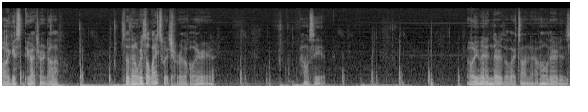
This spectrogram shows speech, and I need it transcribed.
Oh, I guess it got turned off. So then where's the light switch for the whole area? I don't see it. Oh, even in there the light's on now. Oh, there it is.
